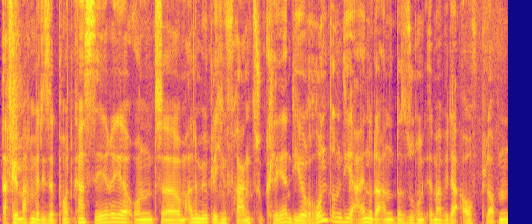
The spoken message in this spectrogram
Dafür machen wir diese Podcast-Serie und äh, um alle möglichen Fragen zu klären, die rund um die ein oder andere Untersuchung immer wieder aufploppen.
